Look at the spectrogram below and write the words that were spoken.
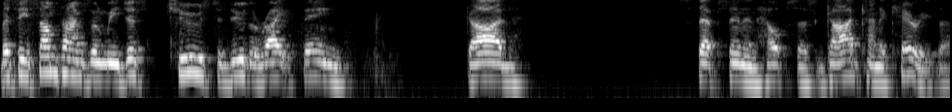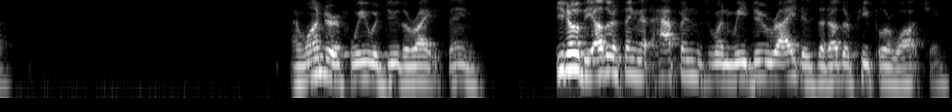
But see, sometimes when we just choose to do the right thing, God steps in and helps us. God kind of carries us. I wonder if we would do the right thing. Do you know the other thing that happens when we do right is that other people are watching?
